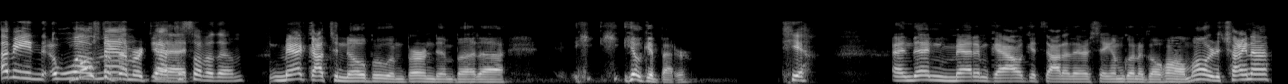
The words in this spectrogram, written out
I mean, well, Most of Matt them are got to dead. some of them. Matt got to Nobu and burned him, but uh, he, he- he'll get better. Yeah. And then Madame Gao gets out of there saying, I'm going to go home. Oh, to China?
